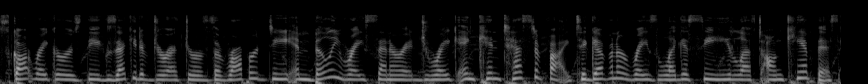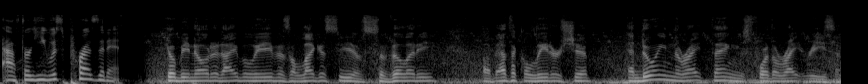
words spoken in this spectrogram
Scott Raecker is the executive director of the Robert D. and Billie Ray Center at Drake and can testify to Governor Ray's legacy he left on campus after he was president. He'll be noted, I believe, as a legacy of civility, of ethical leadership, and doing the right things for the right reason.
